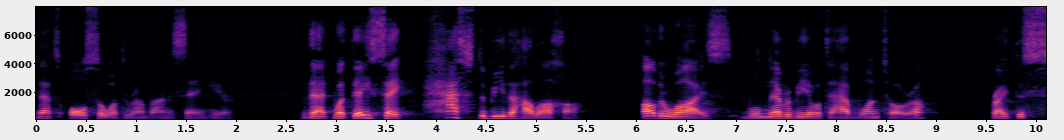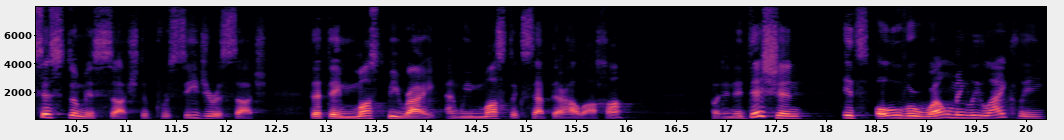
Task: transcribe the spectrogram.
That's also what the Ramban is saying here. That what they say has to be the halacha. Otherwise, we'll never be able to have one Torah. Right? The system is such, the procedure is such that they must be right and we must accept their halacha. But in addition, it's overwhelmingly likely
